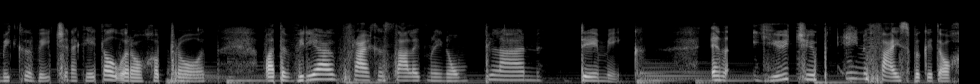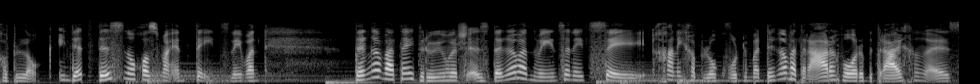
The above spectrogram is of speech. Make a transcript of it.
Mikovic en ek het al oor haar gepraat wat 'n video vrygestel het met die naam Plandemic. En YouTube en Facebook het haar geblok. En dit dis nogals my intens, nê, want dinge wat net rumors is, dinge wat mense net sê, gaan nie geblok word nie, maar dinge wat regtig ware bedreiging is,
